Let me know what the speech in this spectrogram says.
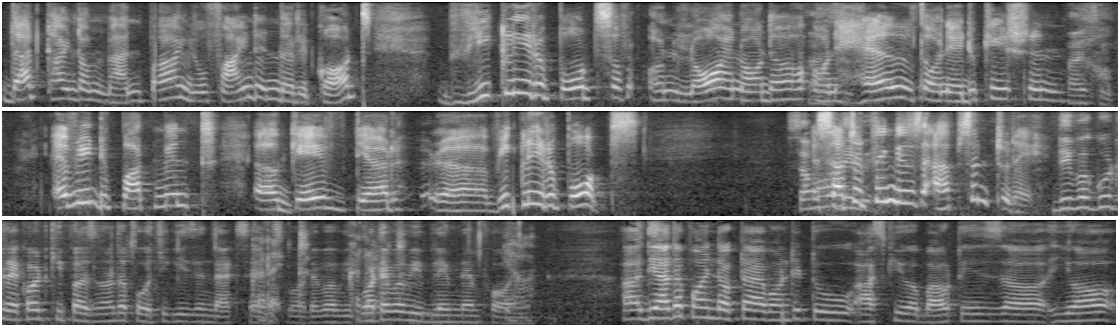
that kind of manpower, you find in the records weekly reports of, on law and order, on health, on education. I see. Every department uh, gave their uh, weekly reports. Somehow Such they, a thing is absent today. They were good record keepers, no? The Portuguese in that sense. Correct, Whatever we correct. whatever we blame them for. Yeah. Uh, the other point, doctor, I wanted to ask you about is uh, your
